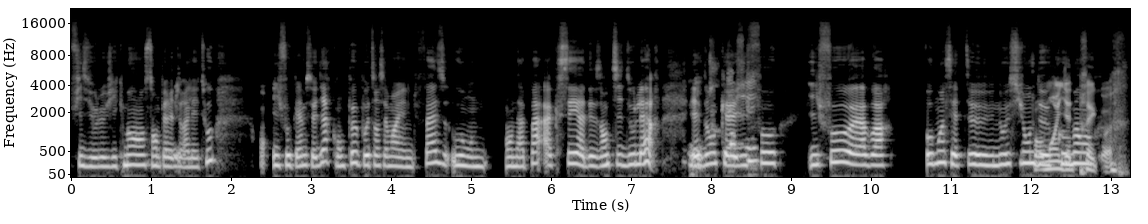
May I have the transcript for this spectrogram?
physiologiquement, sans péridurale et tout, on il faut quand même se dire qu'on peut potentiellement avoir une phase où on on n'a pas accès à des antidouleurs. Et Mais donc à heu, il faut il faut, heu, avoir au moins cette, heu, notion de comment prêt,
